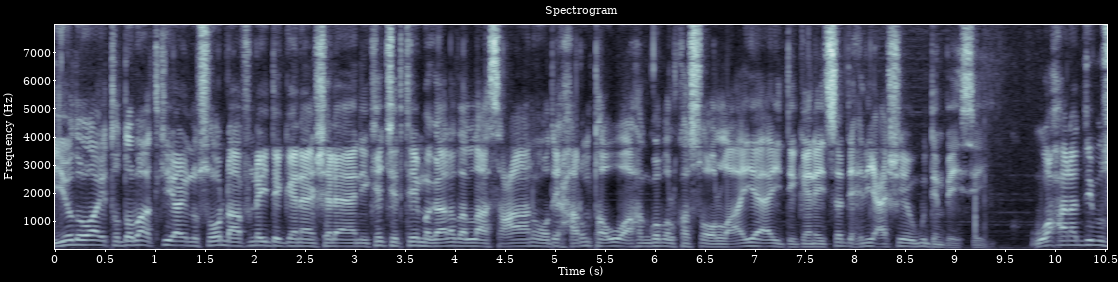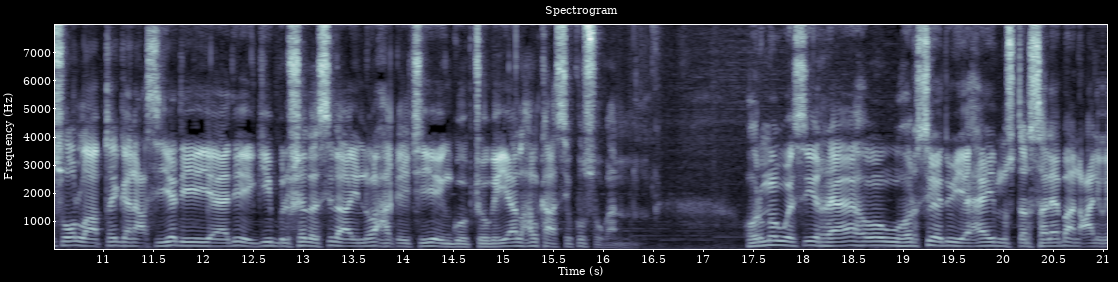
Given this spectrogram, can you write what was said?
iyadoo ay toddobaadkii aynu soo dhaafnay deganaansha la'aani ka jirtay magaalada laascaanood ee xarunta u ah gobolka sool ayaa ay deganayd saddexdii cashee ugu dambeysay. Waxaana dib u soo laabtay ganacsiyadii iyo adeegii bulshada sida ay noo xaqiijiyeen goobjoogayaal halkaasi ku sugan hormo wasiira ah oo uu horseed u yahay mustar salebaan cali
